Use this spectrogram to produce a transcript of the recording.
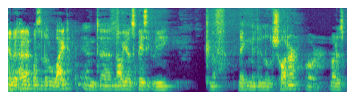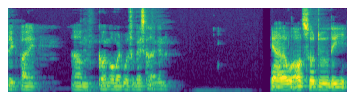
Yeah, that highlight was a little wide, and uh, now you're just basically kind of making it a little shorter or not as big by um, going over it with the base color again. Yeah, and I will also do the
